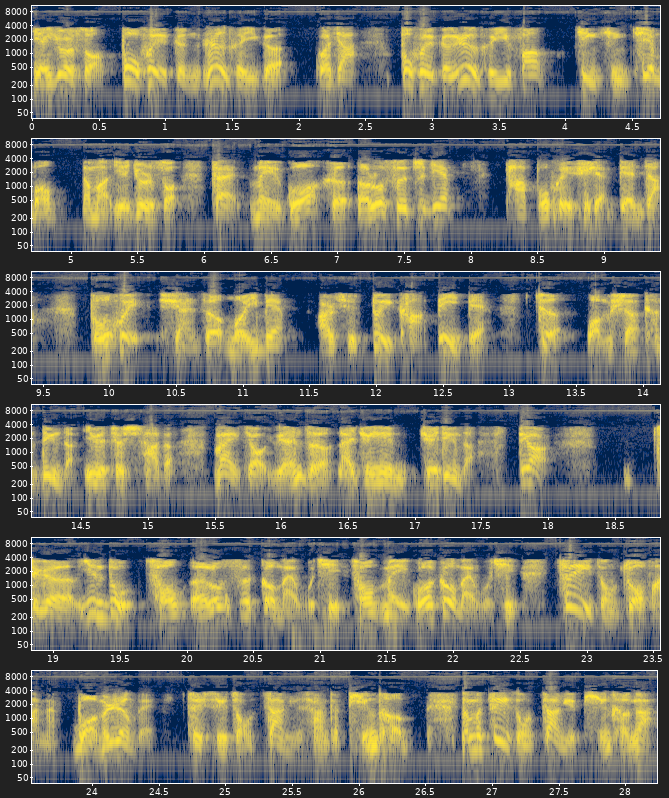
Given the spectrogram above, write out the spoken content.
也就是说不会跟任何一个国家，不会跟任何一方进行结盟。那么也就是说，在美国和俄罗斯之间，他不会选边站，不会选择某一边而去对抗另一边。这我们是要肯定的，因为这是他的外交原则来决定决定的。第二。这个印度从俄罗斯购买武器，从美国购买武器，这种做法呢，我们认为这是一种战略上的平衡。那么这种战略平衡啊，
